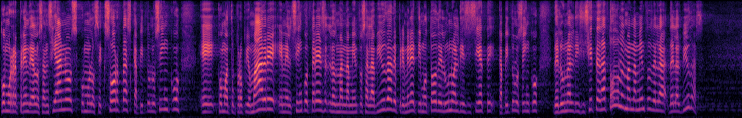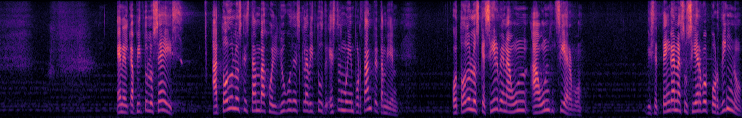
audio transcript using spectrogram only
cómo reprende a los ancianos, cómo los exhortas, capítulo 5, eh, como a tu propio madre, en el 5.3 los mandamientos a la viuda, de 1 de Timoteo del 1 al 17, capítulo 5 del 1 al 17, da todos los mandamientos de, las viudas. En el capítulo 6 a todos los que están bajo el yugo de esclavitud, esto es muy importante también, o todos los que sirven a un siervo, dice, tengan a su siervo por digno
